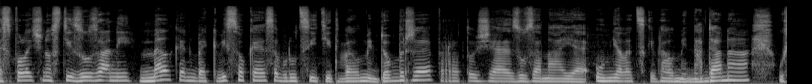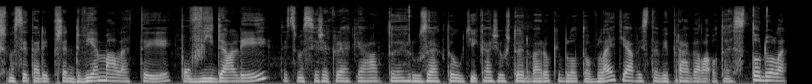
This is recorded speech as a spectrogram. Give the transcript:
Ve společnosti Zuzany Melkenbeck Vysoké se budu cítit velmi dobře, protože Zuzana je umělecky velmi nadaná. Už jsme si tady před dvěma lety povídali. Teď jsme si řekli, jak já, to je hruze, jak to utíká, že už to je dva roky, bylo to v létě a vy jste vyprávěla o té stodole,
